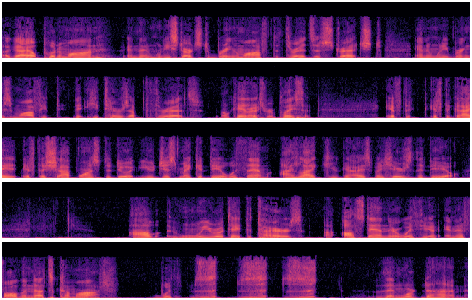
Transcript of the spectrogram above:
A guy will put them on, and then when he starts to bring them off, the threads have stretched, and then when he brings them off, he he tears up the threads. Okay, let's replace it. If the if the guy if the shop wants to do it, you just make a deal with them. I like you guys, but here's the deal. I'll when we rotate the tires, I'll stand there with you, and if all the nuts come off with zzz, zzz, zzz, then we're done.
